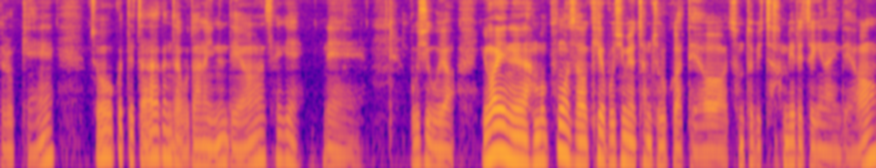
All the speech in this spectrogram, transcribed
이렇게 저 끝에 작은 자구도 하나 있는데요. 세 개. 네. 보시고요. 이 아이는 한번 품어서 키워 보시면 참 좋을 것 같아요. 손톱이 참 매력적인 아이인데요.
